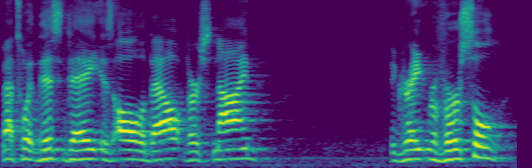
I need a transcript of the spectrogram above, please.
That's what this day is all about. Verse 9, the great reversal.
